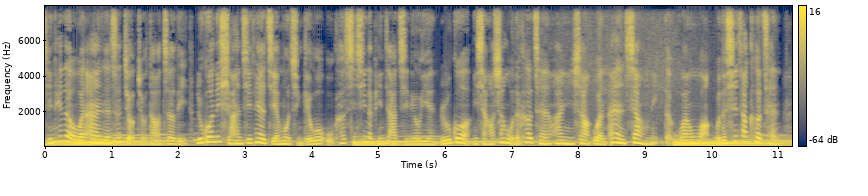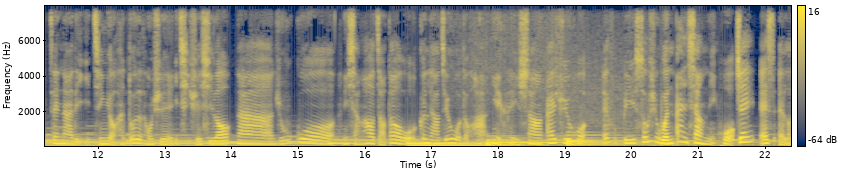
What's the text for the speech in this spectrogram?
今天的文案人生九就到这里。如果你喜欢今天的节目，请给我五颗星星的评价及留言。如果你想要上我的课程，欢迎上文案向你的官网，我的线上课程在那里已经有很多的同学一起学习喽。那如果你想要找到我更了解我的话，你也可以上 IG 或 FB 搜寻文案向你或 J S L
